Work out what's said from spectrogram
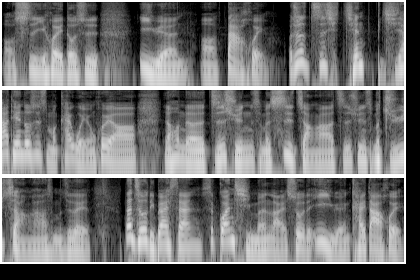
哦，市议会都是议员啊、大会，就是之前其他天都是什么开委员会啊，然后呢咨询什么市长啊，咨询什么局长啊什么之类的，但只有礼拜三是关起门来，所有的议员开大会。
